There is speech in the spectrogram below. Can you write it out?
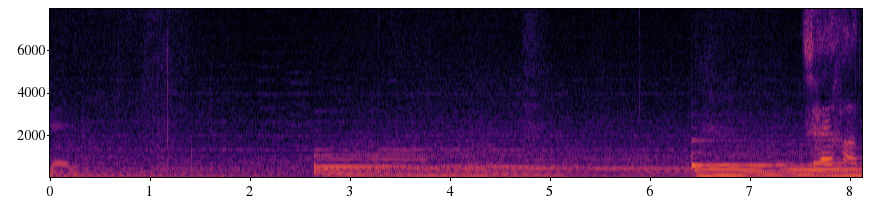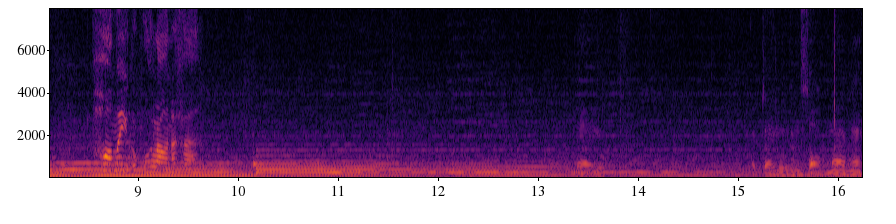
ได้ มาอยู่กับพวกเรานะคะ ได้ลูก ขอบใจลูกทั้งสองมากนะ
